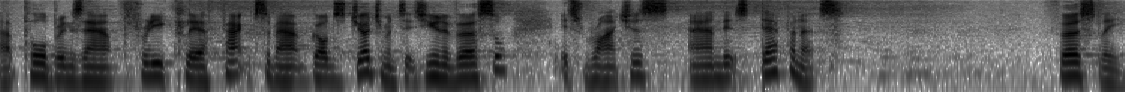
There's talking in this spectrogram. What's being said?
Uh, Paul brings out three clear facts about God's judgment it's universal, it's righteous, and it's definite. Firstly,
